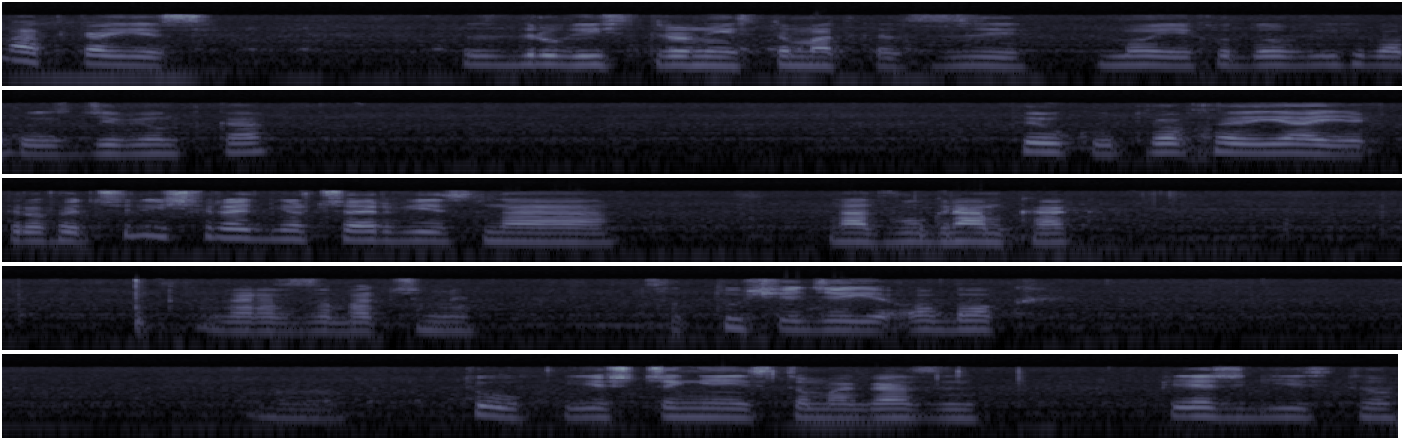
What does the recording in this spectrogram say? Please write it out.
matka jest z drugiej strony jest to matka z mojej hodowli, chyba bo jest dziewiątka. Pyłku trochę, jajek trochę, czyli średnio czerw jest na, na dwóch gramkach. Zaraz zobaczymy, co tu się dzieje obok. Mm, Tu jeszcze nie jest to magazyn pierzgi, jest to,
